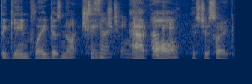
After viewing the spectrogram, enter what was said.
the gameplay does not change, not change. at Okay. all. It's just like,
